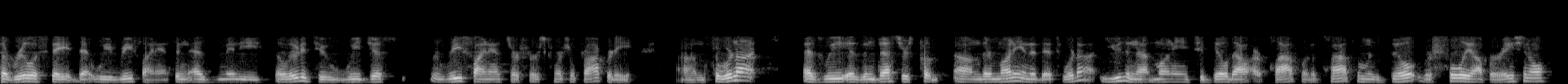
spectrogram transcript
the real estate that we refinance. And as many alluded to, we just refinanced our first commercial property. Um, so we're not as we as investors put um, their money into this, we're not using that money to build out our platform. The platform is built, we're fully operational,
